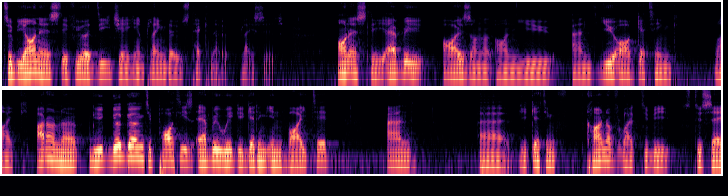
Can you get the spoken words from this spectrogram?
to be honest, if you're a DJ and playing those techno places, honestly, every eyes on on you, and you are getting like I don't know, you- you're going to parties every week. You're getting invited, and uh, you're getting kind of like to be to say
